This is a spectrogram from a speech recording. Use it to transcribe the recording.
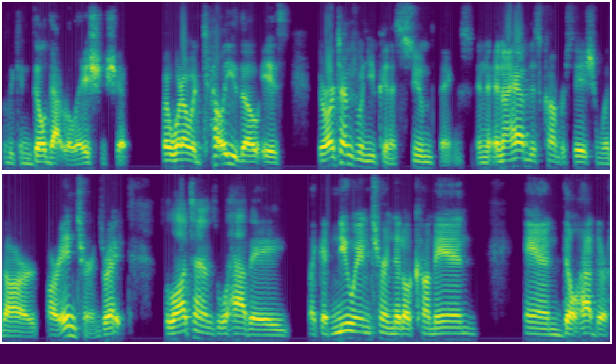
so we can build that relationship. But what I would tell you though is there are times when you can assume things, and, and I have this conversation with our our interns, right? So a lot of times we'll have a like a new intern that'll come in and they'll have their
